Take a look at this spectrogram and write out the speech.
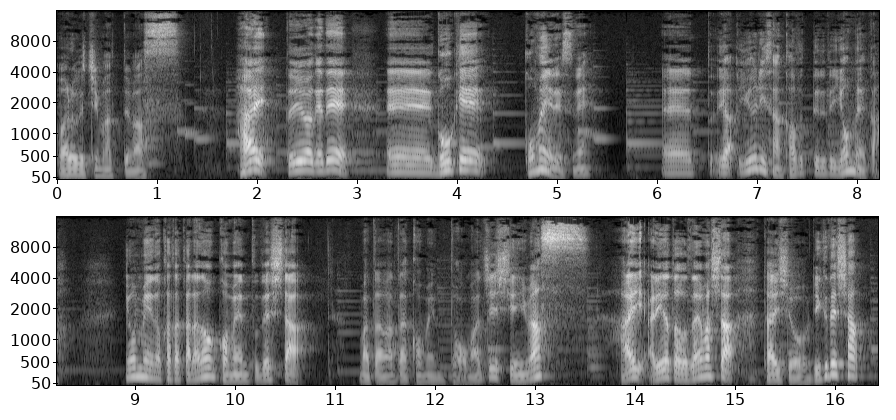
悪口待ってます。はい。というわけで、えー、合計5名ですね。えー、っと、いや、ゆうりさん被ってるで4名か。4名の方からのコメントでした。またまたコメントお待ちしています。はい、ありがとうございました。大将りくでした。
